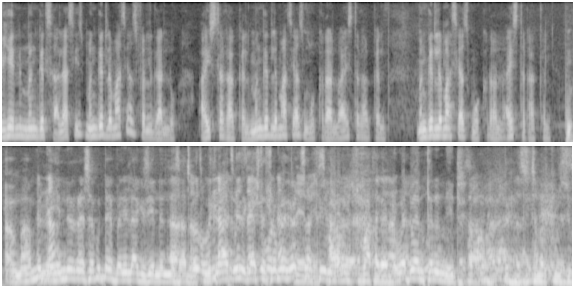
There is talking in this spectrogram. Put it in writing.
ይሄንን መንገድ ሳላስይዝ መንገድ ለማስያዝ እፈልጋለሁ፣ አይስተካከልም። መንገድ ለማስያዝ እሞክራለሁ፣ አይስተካከልም። መንገድ ለማስያዝ እሞክራለሁ፣ አይስተካከልም። መሐመድ ይህንን ርዕሰ ጉዳይ በሌላ ጊዜ እንነሳበት። ምክንያቱም የጋሽ ተሾመ ህይወት ሰፊ ነው። ወደ እንትን እንሂድ። እዚህ ትምህርቱ እዚሁ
